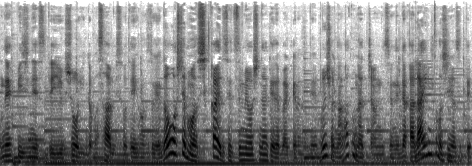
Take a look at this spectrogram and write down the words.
のね、ビジネスっていう商品とかサービスを提供するときどうしてもしっかりと説明をしなければいけないので、文章長くなっちゃうんですよね。だから LINE との親和性って、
